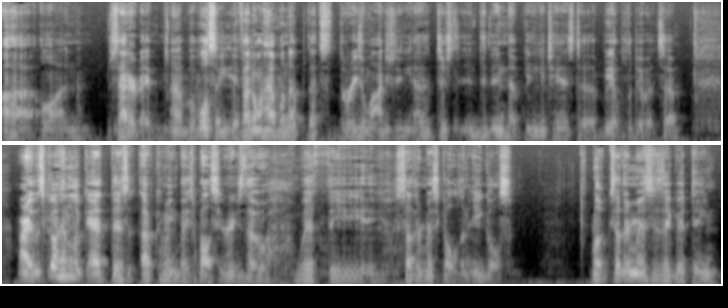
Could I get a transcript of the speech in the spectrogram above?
uh, on Saturday. Uh, but we'll see. If I don't have one up, that's the reason why I just didn't, I just didn't end up getting a chance to be able to do it. So, all right, let's go ahead and look at this upcoming baseball series though with the Southern Miss Golden Eagles. Look, Southern Miss is a good team.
